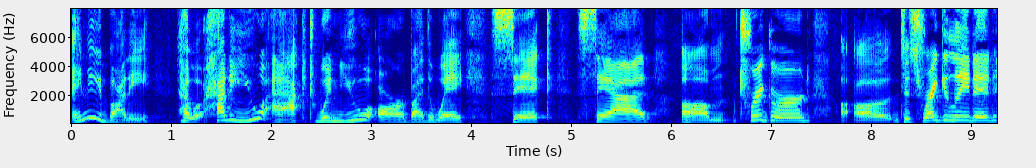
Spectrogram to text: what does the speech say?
anybody how, how do you act when you are, by the way, sick, sad, um, triggered, uh, dysregulated.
